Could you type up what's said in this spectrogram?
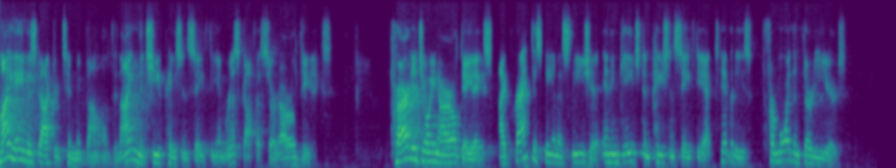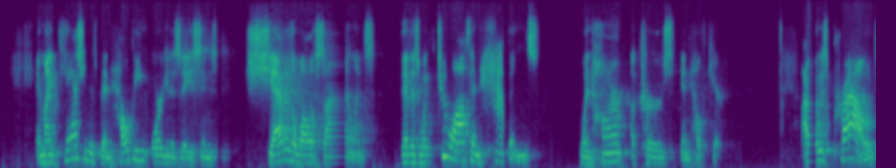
My name is Dr. Tim McDonald, and I'm the Chief Patient Safety and Risk Officer at RL Datix. Prior to joining RL Datix, I practiced anesthesia and engaged in patient safety activities for more than 30 years. And my passion has been helping organizations shatter the wall of silence. That is what too often happens when harm occurs in healthcare. I was proud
